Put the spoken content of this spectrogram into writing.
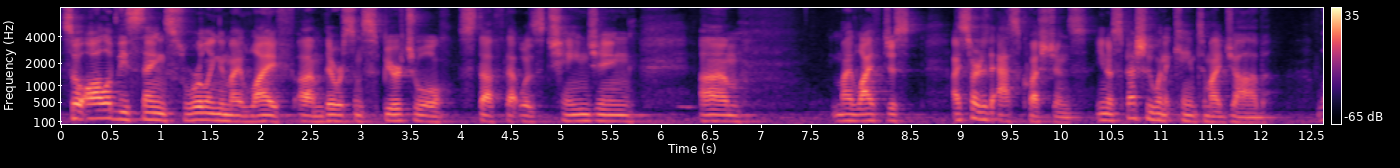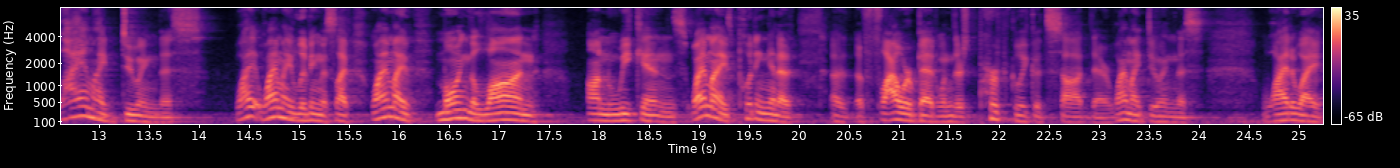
So, all of these things swirling in my life, um, there was some spiritual stuff that was changing. Um, my life just, I started to ask questions, you know, especially when it came to my job. Why am I doing this? Why, why am I living this life? Why am I mowing the lawn on weekends? Why am I putting in a, a, a flower bed when there's perfectly good sod there? Why am I doing this? Why do I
